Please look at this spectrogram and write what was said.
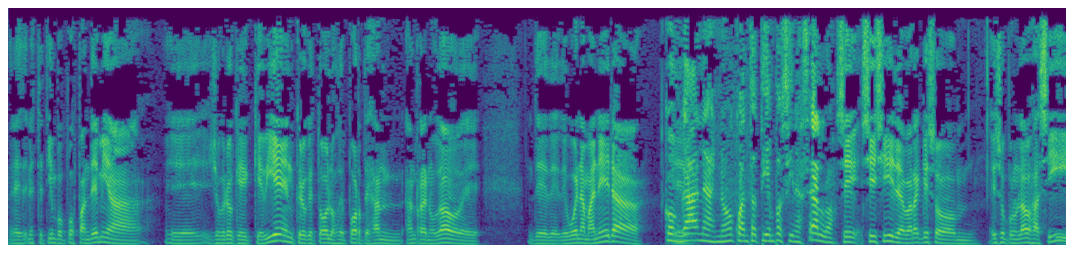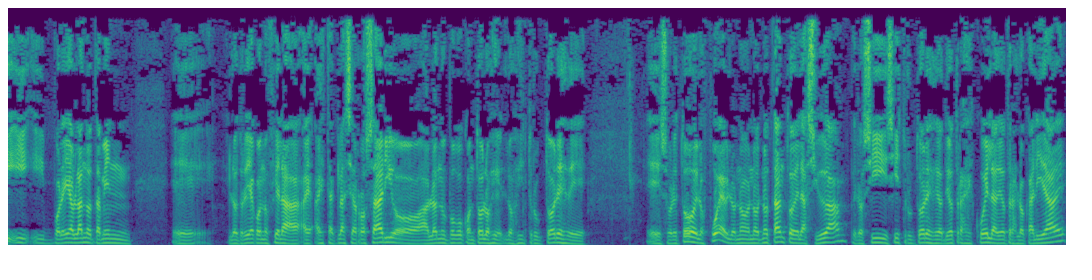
en este tiempo post pandemia. Eh, yo creo que, bien, creo que todos los deportes han, han reanudado de, de, buena manera. Con eh, ganas, ¿no? ¿Cuánto tiempo sin hacerlo? Sí, sí, sí, la verdad que eso, eso por un lado es así y, por ahí hablando también eh, el otro día cuando fui a, esta clase a Rosario, hablando un poco con todos los, instructores de, eh, sobre todo de los pueblos, no, no, no, tanto de la ciudad, pero sí, sí instructores de, otras escuelas, de otras localidades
